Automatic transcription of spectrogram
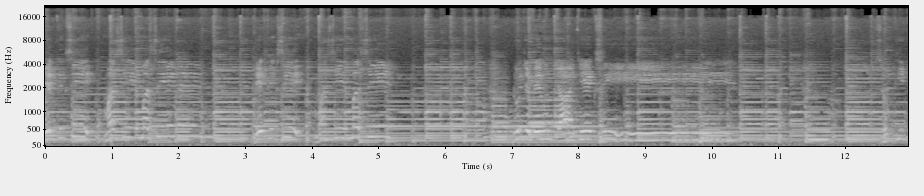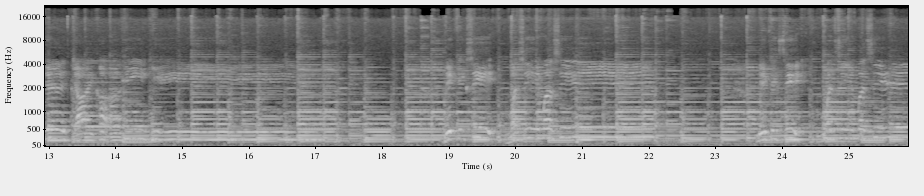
Điện taxi mà xì mà xì Điện taxi mà xì mà xì หนูจะเป็นคนจ่ายแท็กซี่สุดที่ได้จ่ายค่าดีกีเด็กแท็กซี่มาสิมาสิเด็กแท็กซี่มาสิมาสิ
